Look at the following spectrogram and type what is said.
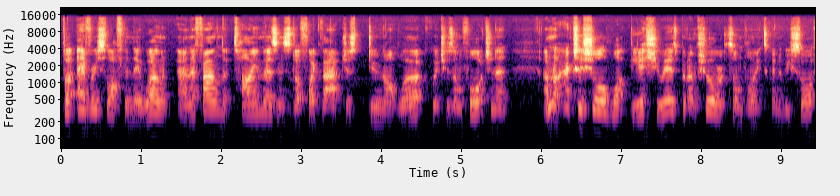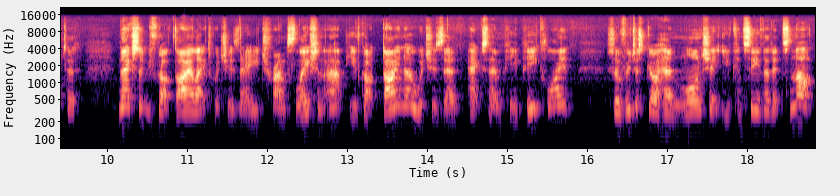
but every so often they won't, and I found that timers and stuff like that just do not work, which is unfortunate. I'm not actually sure what the issue is, but I'm sure at some point it's going to be sorted. Next up, you've got Dialect, which is a translation app. You've got Dino, which is an XMPP client. So if we just go ahead and launch it, you can see that it's not,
